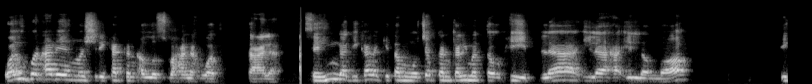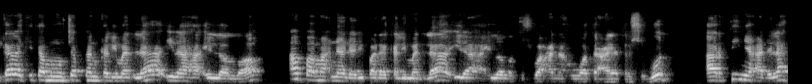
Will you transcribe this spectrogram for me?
walaupun ada yang mensyirikatkan Allah Subhanahu wa taala. Sehingga dikala kita mengucapkan kalimat tauhid la ilaha illallah, dikala kita mengucapkan kalimat la ilaha illallah, apa makna daripada kalimat la ilaha illallah subhanahu wa taala tersebut? Artinya adalah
